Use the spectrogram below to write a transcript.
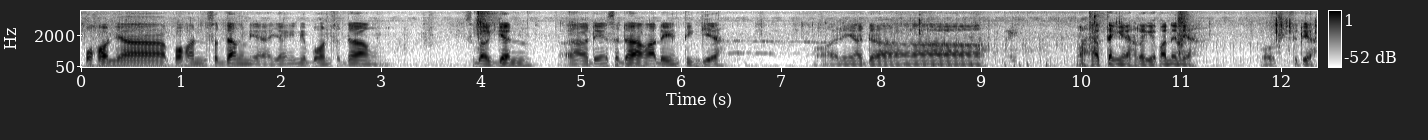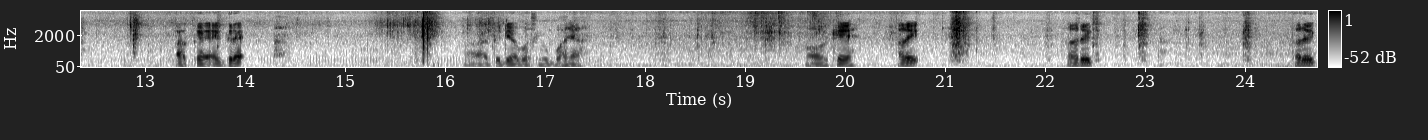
pohonnya pohon sedang nih ya. Yang ini pohon sedang. Sebagian eh, ada yang sedang, ada yang tinggi ya. Oh, ini ada Mas Ateng ya, lagi panen ya. Oh, itu dia. Pakai egrek. Nah, itu dia bosku buahnya. Oke, tarik. Tarik. Tarik.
